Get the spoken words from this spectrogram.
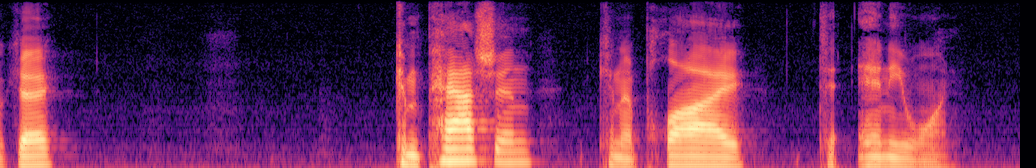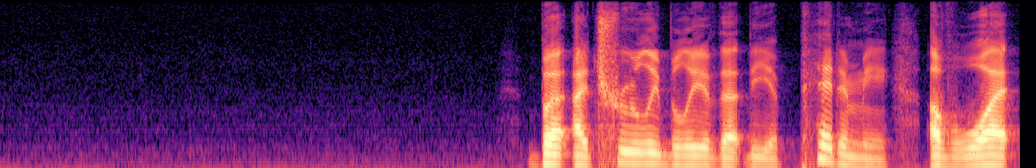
okay? Compassion can apply to anyone. But I truly believe that the epitome of what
